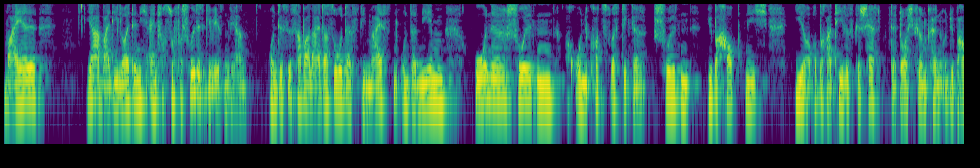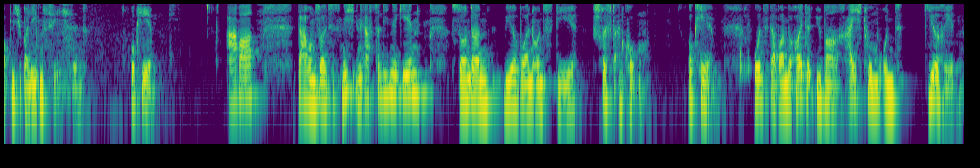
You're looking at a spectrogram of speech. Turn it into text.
weil ja, weil die Leute nicht einfach so verschuldet gewesen wären. Und es ist aber leider so, dass die meisten Unternehmen ohne Schulden, auch ohne kurzfristige Schulden, überhaupt nicht ihr operatives Geschäft durchführen können und überhaupt nicht überlebensfähig sind. Okay. Aber darum sollte es nicht in erster Linie gehen, sondern wir wollen uns die Schrift angucken. Okay. Und da wollen wir heute über Reichtum und Gier reden.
